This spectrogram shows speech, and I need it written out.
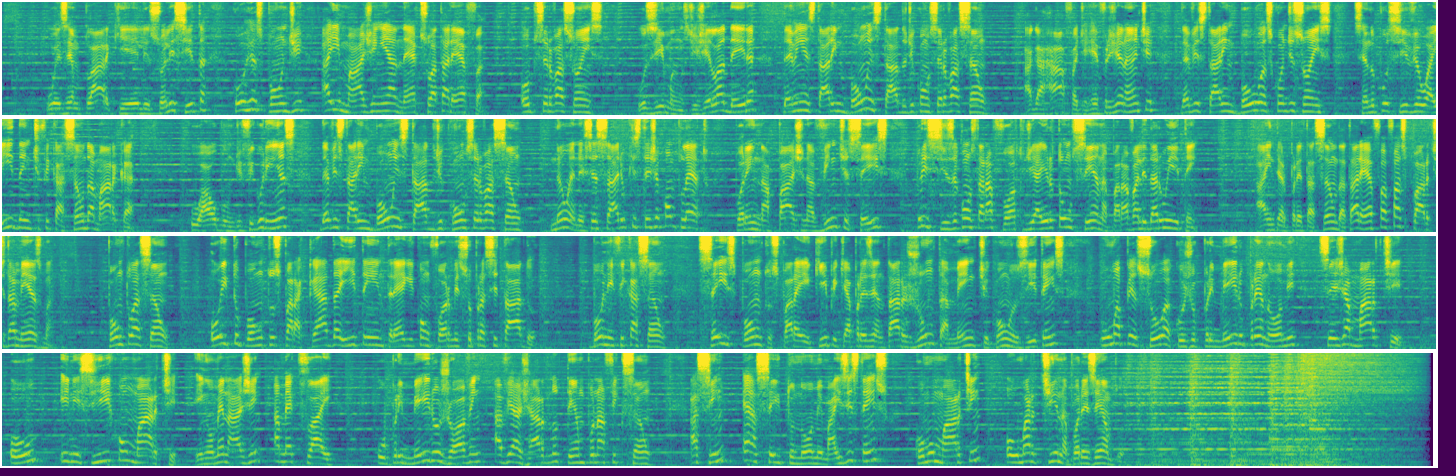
O exemplar que ele solicita corresponde à imagem e anexo à tarefa. Observações: os ímãs de geladeira devem estar em bom estado de conservação. A garrafa de refrigerante deve estar em boas condições, sendo possível a identificação da marca. O álbum de figurinhas deve estar em bom estado de conservação. Não é necessário que esteja completo, porém na página 26 precisa constar a foto de Ayrton Senna para validar o item. A interpretação da tarefa faz parte da mesma. Pontuação: 8 pontos para cada item entregue conforme supracitado. Bonificação: 6 pontos para a equipe que apresentar juntamente com os itens uma pessoa cujo primeiro prenome seja Marte ou inicie com Marte, em homenagem a McFly, o primeiro jovem a viajar no tempo na ficção. Assim, é aceito o nome mais extenso como Martin ou Martina, por exemplo.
